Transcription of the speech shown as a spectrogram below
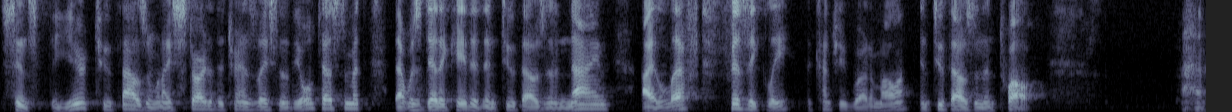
since the year 2000, when I started the translation of the Old Testament, that was dedicated in 2009. I left physically the country of Guatemala in 2012.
